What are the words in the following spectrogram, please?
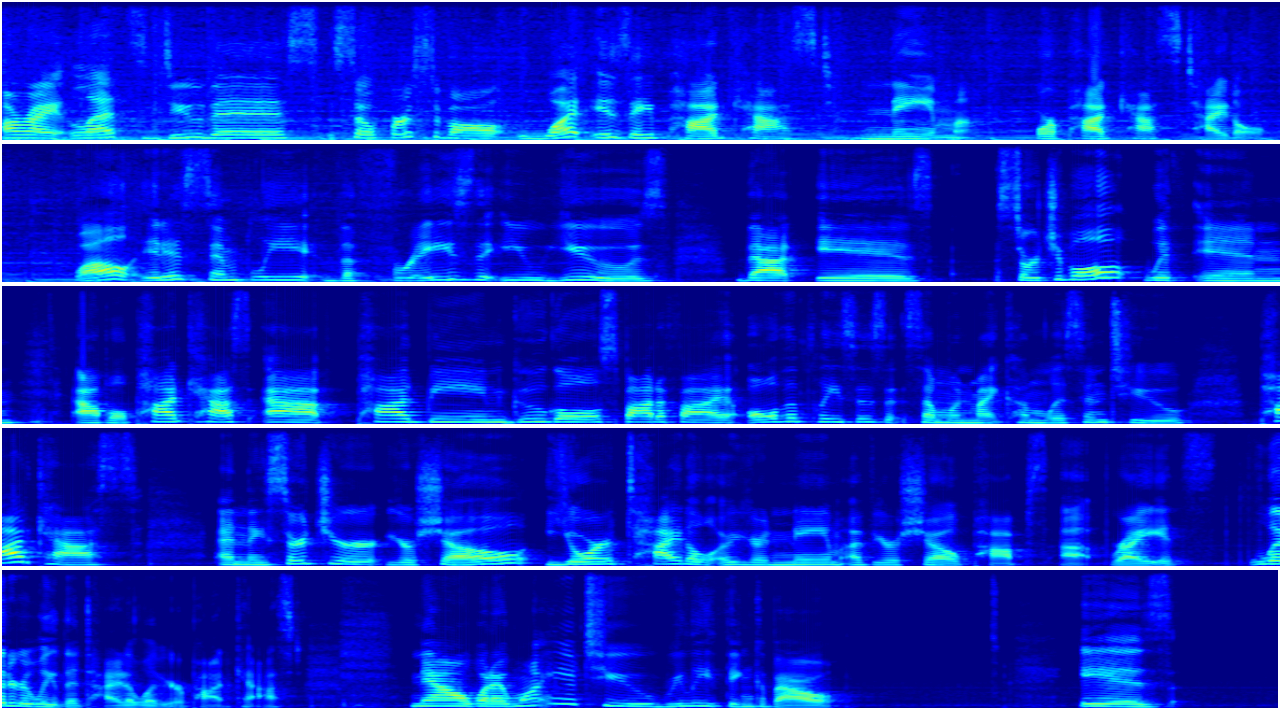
All right, let's do this. So, first of all, what is a podcast name or podcast title? Well, it is simply the phrase that you use that is searchable within Apple Podcast app, Podbean, Google, Spotify, all the places that someone might come listen to podcasts and they search your your show, your title or your name of your show pops up, right? It's literally the title of your podcast. Now, what I want you to really think about is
